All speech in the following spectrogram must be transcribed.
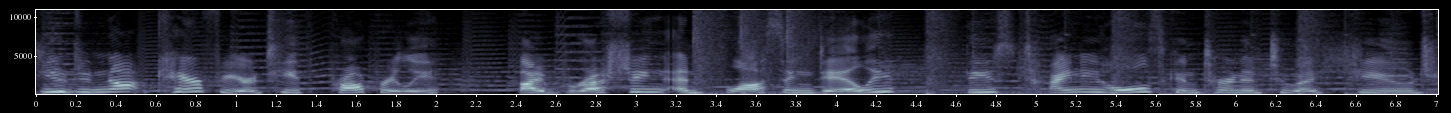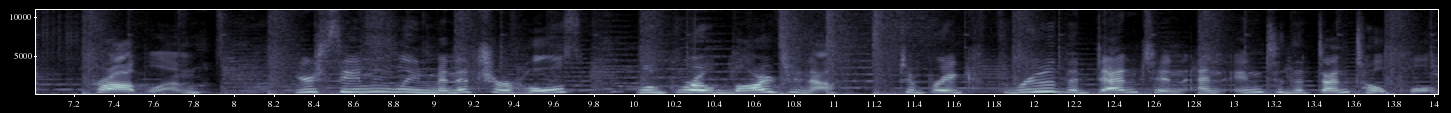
If you do not care for your teeth properly by brushing and flossing daily, these tiny holes can turn into a huge problem. Your seemingly miniature holes will grow large enough to break through the dentin and into the dental pulp.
